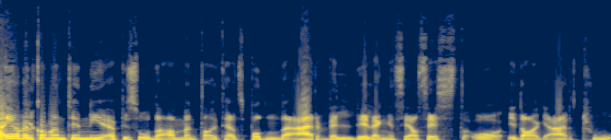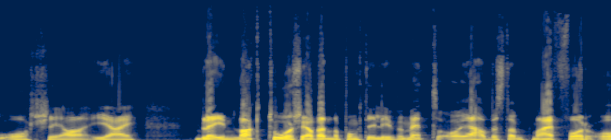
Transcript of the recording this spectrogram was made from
Hei og velkommen til en ny episode av Mentalitetspodden. Det er veldig lenge siden sist, og i dag er to år siden jeg ble innlagt. To år siden vendepunktet i livet mitt, og jeg har bestemt meg for å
